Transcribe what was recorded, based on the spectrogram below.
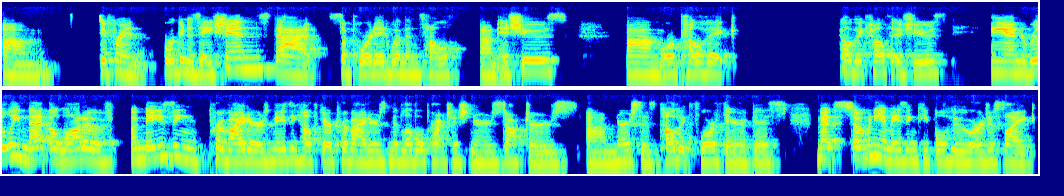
um, different organizations that supported women's health um, issues um, or pelvic pelvic health issues and really met a lot of amazing providers, amazing healthcare providers, mid level practitioners, doctors, um, nurses, pelvic floor therapists. Met so many amazing people who are just like,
